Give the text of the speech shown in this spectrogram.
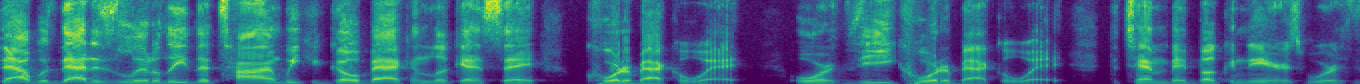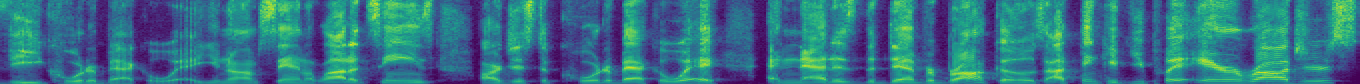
That was that is literally the time we could go back and look at say quarterback away or the quarterback away. The Tampa Bay Buccaneers were the quarterback away. You know what I'm saying? A lot of teams are just a quarterback away, and that is the Denver Broncos. I think if you put Aaron Rodgers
